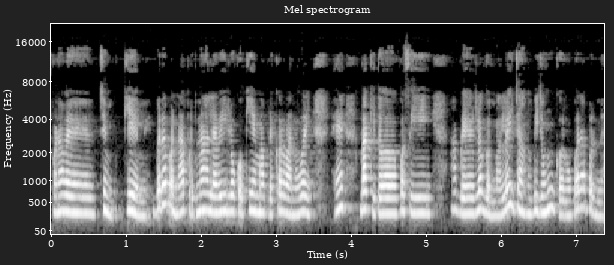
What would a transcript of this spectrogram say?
પણ હવે જેમ કેમ, બરાબર ને? આપણે ના લાવે એ લોકો કેમ આપણે કરવાનું હોય, હે? બાકી તો પછી આપણે લગ્નમાં લઈ જાઉં બીજું શું કરવું, બરાબર ને?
